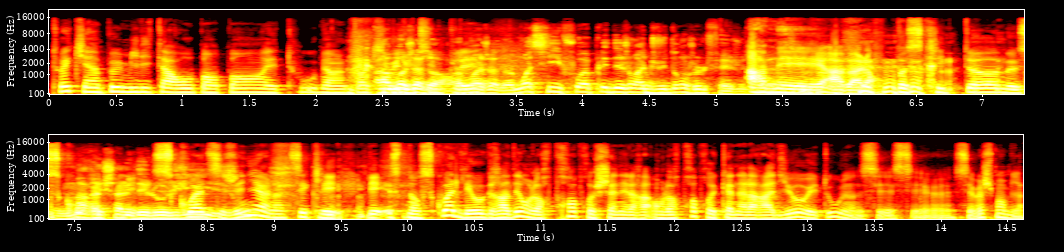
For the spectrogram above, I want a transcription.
Toi qui es un peu militaro-pampant et tout, mais en même temps qui Ah, moi j'adore, teamplay. moi j'adore. Moi s'il faut appeler des gens adjudants, je le fais. je Ah mais ah bah alors Postscriptum, Squad, maréchal des logis c'est génial. hein. Tu sais que les, les dans Squad, les hauts gradés ont leur propre, channel, ont leur propre canal radio et tout. C'est- C'est c'est vachement bien.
